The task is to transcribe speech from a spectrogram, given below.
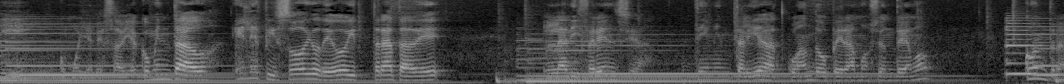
Y como ya les había comentado, el episodio de hoy trata de la diferencia de mentalidad cuando operamos en demo contra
